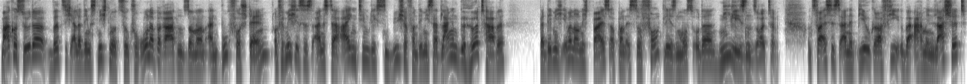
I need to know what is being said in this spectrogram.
Markus Söder wird sich allerdings nicht nur zu Corona beraten, sondern ein Buch vorstellen. Und für mich ist es eines der eigentümlichsten Bücher, von dem ich seit langem gehört habe, bei dem ich immer noch nicht weiß, ob man es sofort lesen muss oder nie lesen sollte. Und zwar ist es eine Biografie über Armin Laschet,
